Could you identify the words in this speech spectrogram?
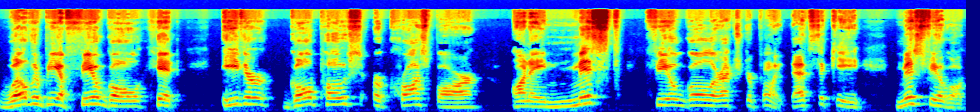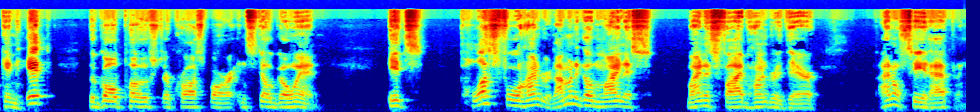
will there be a field goal hit either goalpost or crossbar on a missed field goal or extra point? That's the key. Missed field goal can hit the goalpost or crossbar and still go in. It's plus 400. I'm going to go minus minus 500 there. I don't see it happening.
